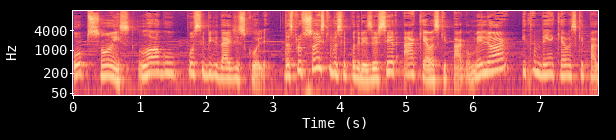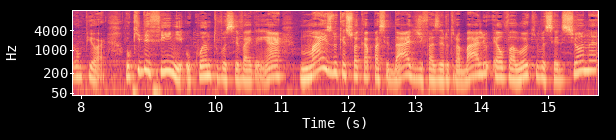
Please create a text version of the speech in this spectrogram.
opções, logo possibilidade de escolha. Das profissões que você poderia exercer, há aquelas que pagam melhor e também aquelas que pagam pior. O que define o quanto você vai ganhar, mais do que a sua capacidade de fazer o trabalho, é o valor que você adiciona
